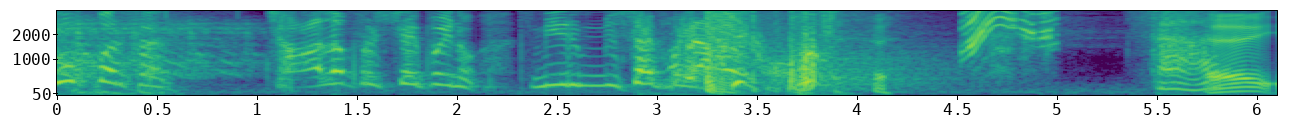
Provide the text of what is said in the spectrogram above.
super sir. చాలా ఫ్రెష్ అయిపోయినావు మీరు మిస్ అయిపోయారు. సార్ ఏయ్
